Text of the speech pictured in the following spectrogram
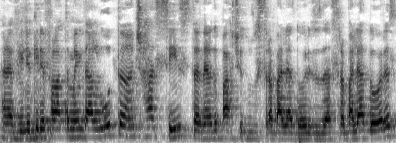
Maravilha. Eu queria falar também da luta antirracista né, do Partido dos Trabalhadores e das Trabalhadoras,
